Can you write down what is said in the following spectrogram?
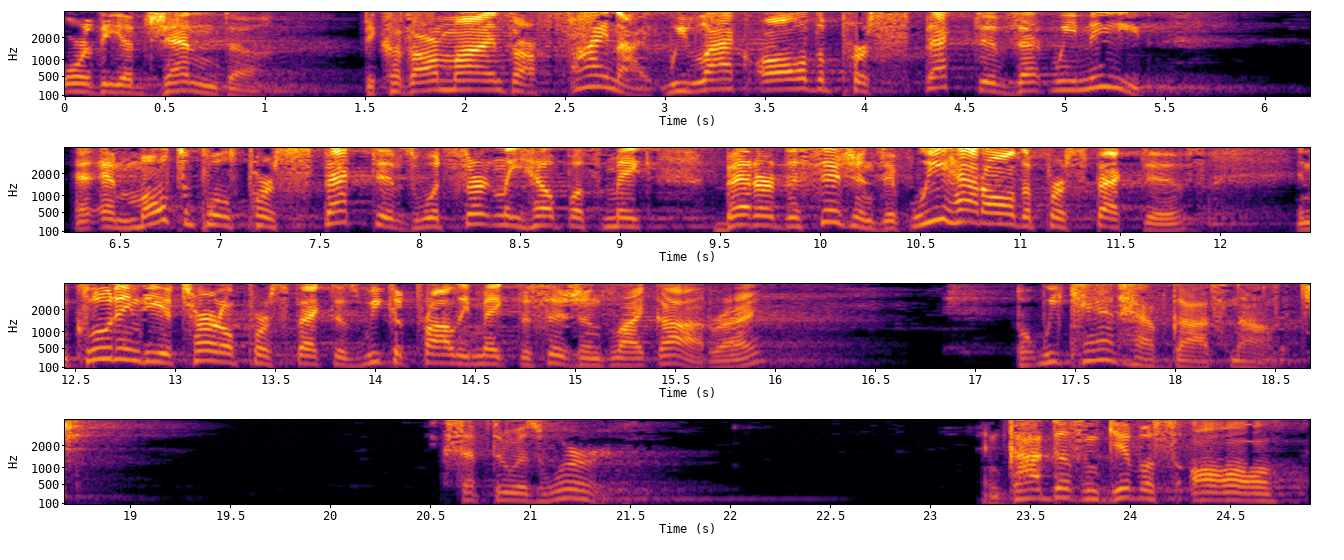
or the agenda because our minds are finite. We lack all the perspectives that we need. And, multiple perspectives would certainly help us make better decisions. If we had all the perspectives, including the eternal perspectives, we could probably make decisions like God, right? But we can't have God's knowledge except through His Word. And God doesn't give us all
